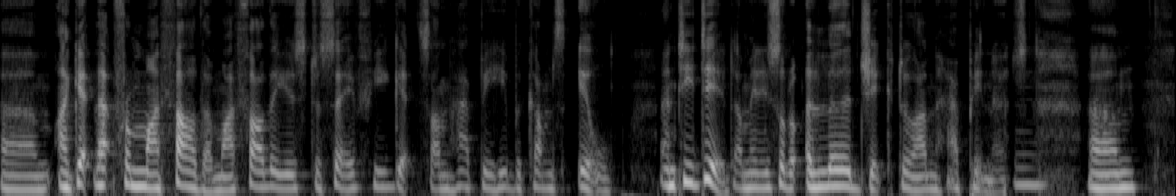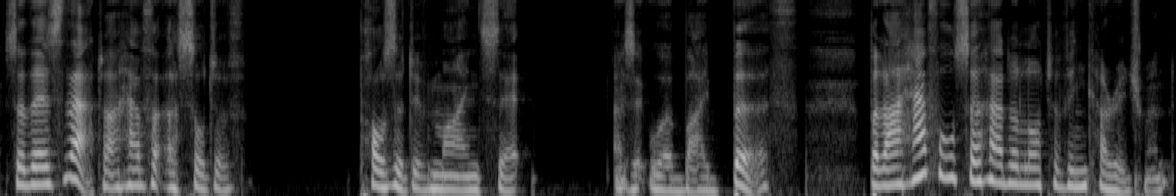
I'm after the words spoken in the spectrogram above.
Um, I get that from my father. My father used to say if he gets unhappy, he becomes ill. And he did. I mean, he's sort of allergic to unhappiness. Um, so there's that. I have a sort of positive mindset, as it were, by birth. But I have also had a lot of encouragement.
